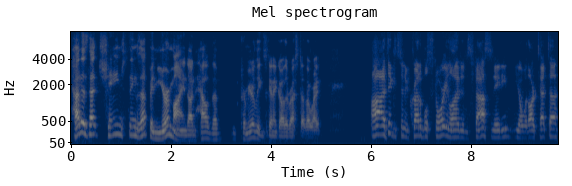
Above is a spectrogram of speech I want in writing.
how does that change things up in your mind on how the Premier League is going to go the rest of the way? Uh, I think it's an incredible storyline and it's fascinating. You know, with Arteta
